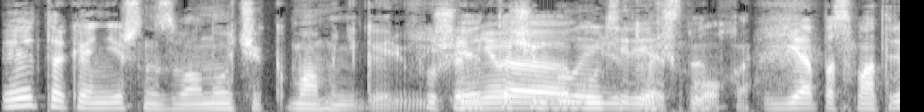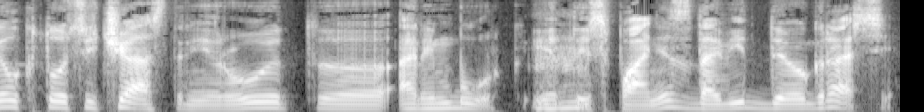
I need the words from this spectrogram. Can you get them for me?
это, конечно, звоночек «мама, не горюй». Слушай, мне Это очень было будет очень интересно. плохо. Я посмотрел, кто сейчас тренирует э, Оренбург. И Мгм. Это испанец Давид Деограсси.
